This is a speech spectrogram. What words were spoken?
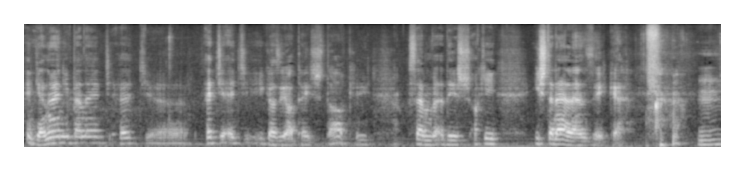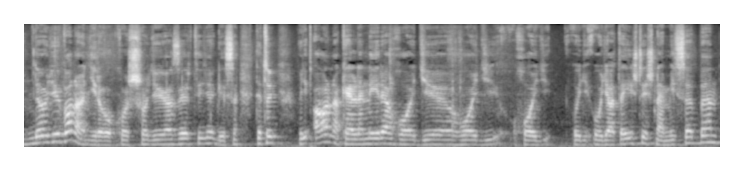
Igen, ő ennyiben egy, egy, egy, egy igazi ateista, aki szenvedés, aki Isten ellenzéke. Mm, de hogy ő van annyira okos, hogy ő azért így egészen... Tehát, hogy, hogy annak ellenére, hogy, hogy, hogy, hogy, hogy ateist és nem hisz ebben,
